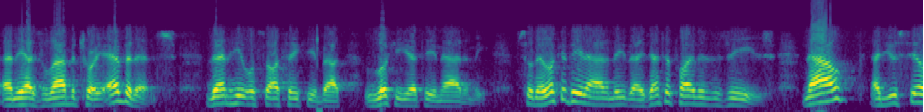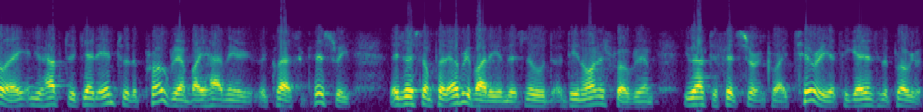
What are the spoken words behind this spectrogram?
and he has laboratory evidence, then he will start thinking about looking at the anatomy. So they look at the anatomy, they identify the disease. Now at UCLA, and you have to get into the program by having a, a classic history. They just don't put everybody in this new Dean Ornish program. You have to fit certain criteria to get into the program.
